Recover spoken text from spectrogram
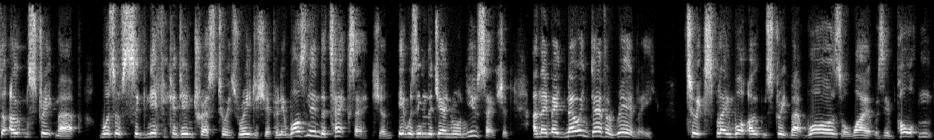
that OpenStreetMap was of significant interest to its readership. And it wasn't in the tech section, it was in the general news section. And they made no endeavor really to explain what OpenStreetMap was or why it was important.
